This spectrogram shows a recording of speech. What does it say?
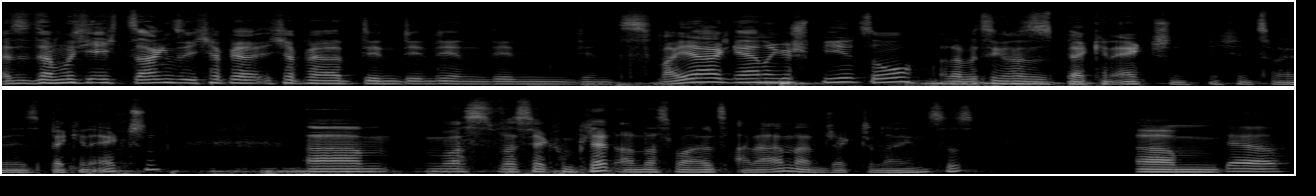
also da muss ich echt sagen, so, ich habe ja, ich habe ja den, den, den, den, den Zweier gerne gespielt, so. Oder beziehungsweise das Back in Action. Nicht den Zweier, das Back in Action. Ähm, was, was ja komplett anders war als alle anderen Jack Alliances. Ähm, ja.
